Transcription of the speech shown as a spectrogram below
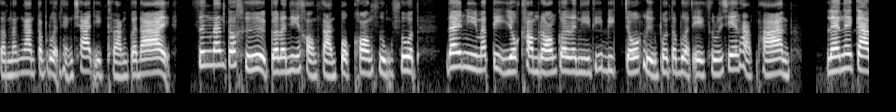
สำนักงานตำรวจแห่งชาติอีกครั้งก็ได้ ซึ่งนั่นก็คือกรณีของศาลปกครองสูงสุด ได้มีมติยกคำร้องกรณีที่บิ๊กโจ๊กหรือพลตำรวจเอกสุรเชษฐ์หักพาน และในการ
